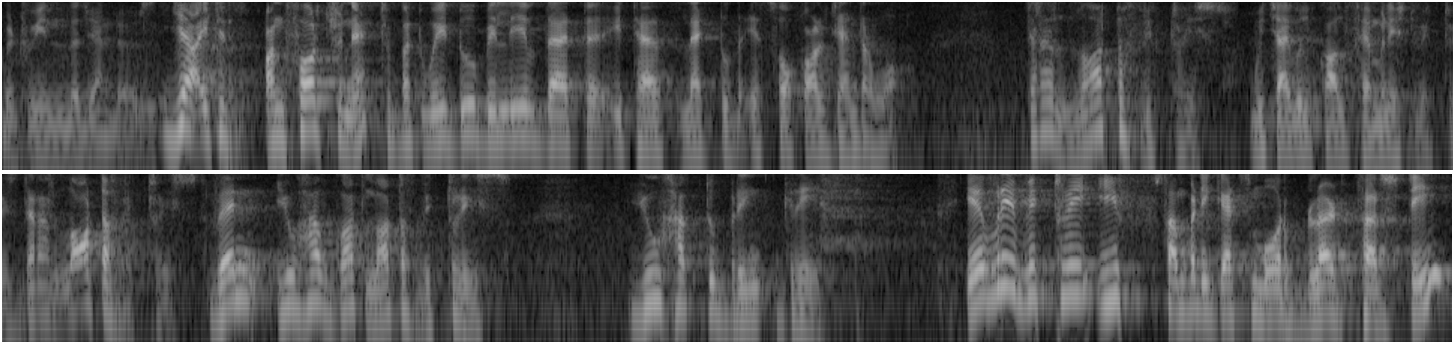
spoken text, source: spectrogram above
between the genders. Yeah, it is unfortunate, but we do believe that uh, it has led to a so-called gender war. There are a lot of victories, which I will call feminist victories. There are a lot of victories. When you have got a lot of victories, you have to bring grace. Every victory, if somebody gets more bloodthirsty,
